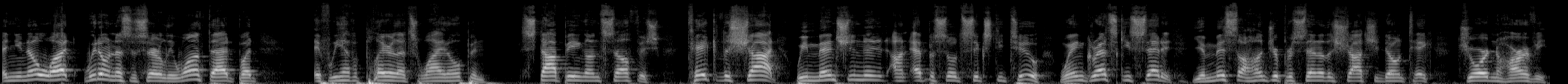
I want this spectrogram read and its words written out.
And you know what? We don't necessarily want that, but if we have a player that's wide open, stop being unselfish. Take the shot. We mentioned it on episode 62. Wayne Gretzky said it. You miss 100% of the shots you don't take. Jordan Harvey,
